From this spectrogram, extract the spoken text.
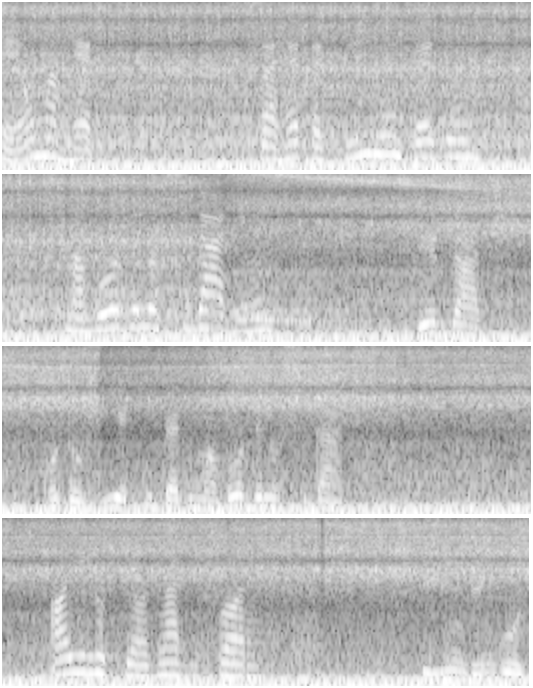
é uma reta. Aqui né, pega uma boa velocidade, né? Verdade. Rodovia aqui pega uma boa velocidade. Olha o Luke, ó, lá de fora. Que lindo, hein, Guto?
